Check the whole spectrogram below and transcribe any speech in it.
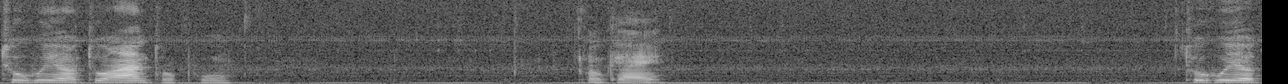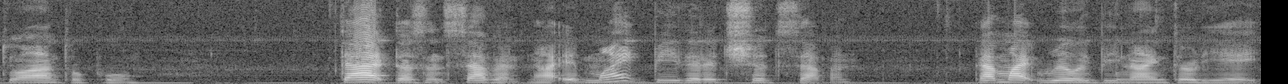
tu huio tu anthropo, okay, tu huio tu anthropo, that doesn't 7. Now, it might be that it should 7. That might really be 938.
